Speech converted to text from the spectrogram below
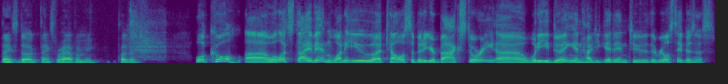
Thanks, Doug. Thanks for having me. Pleasure. Well, cool. Uh, well, let's dive in. Why don't you uh, tell us a bit of your backstory? Uh, what are you doing and how did you get into the real estate business?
